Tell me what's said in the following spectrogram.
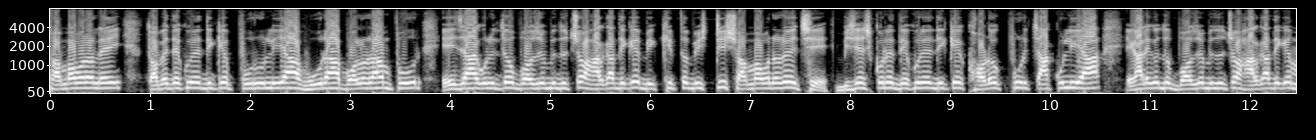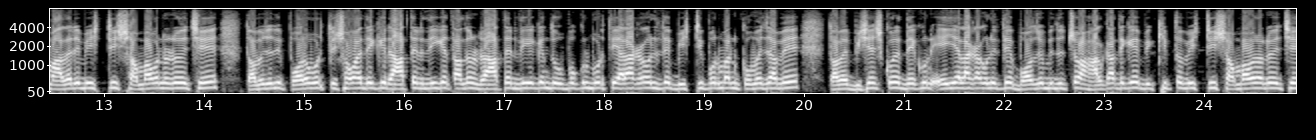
সম্ভাবনা নেই। তবে দেখুন, এদিকে পুরুলিয়া হুরা বলরামপুর, এই জায়গাগুলিতেও বজ্রবিদ্যুৎ সহ হালকা থেকে বিক্ষিপ্ত বৃষ্টির সম্ভাবনা রয়েছে। বিশেষ করে দেখুন, এদিকে খড়গপুর, চাকুলিয়া, এখানে কিন্তু বজ্রবিদ্যুৎ সহ হালকা থেকে মাঝারি বৃষ্টির সম্ভাবনা রয়েছে। তবে যদি পরবর্তী সময় দেখি রাতের দিকে, তাদের রাতের দিকে কিন্তু উপকূলবর্তী এলাকাগুলিতে বৃষ্টির পরিমাণ কমে যাবে। তবে বিশেষ করে দেখুন, এই এলাকাগুলিতে বজ্রবিদ্যুৎ সহ হালকা থেকে বিক্ষিপ্ত বৃষ্টির সম্ভাবনা রয়েছে।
